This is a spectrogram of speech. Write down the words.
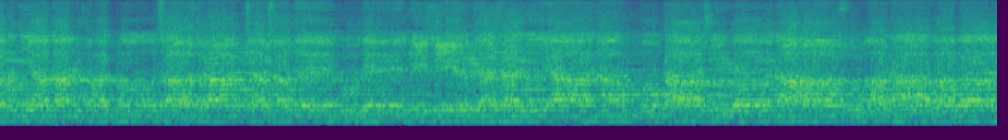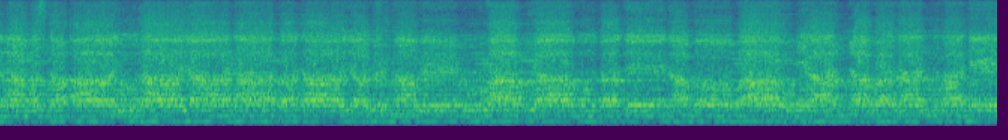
तस्मन्निदेहितं मा अवदत्यदानुष्टवग्नो सहस्राक्षशते कुदे शीर्षशल्यानां मुखाशिवो नः सुमना भव नमस्त आयुधाय नातताय विष्णवे उभाभ्यामुदते नमो बाहुभ्यान्तवदन्वने मानो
